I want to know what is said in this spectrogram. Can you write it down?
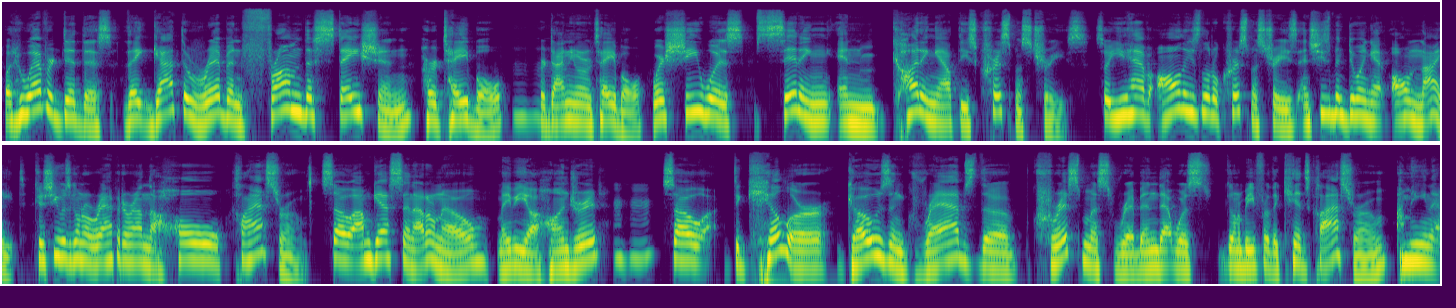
but whoever did this, they got the ribbon from the station, her table, her dining room table, where she was sitting and cutting out these Christmas trees. So you have all these little Christmas trees, and she's been doing it all night because she was going to wrap it around the whole classroom. So I'm guessing, I don't know, maybe a hundred. Mm-hmm. So the killer goes and grabs the Christmas ribbon that was going to be for the kids' classroom. I mean,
